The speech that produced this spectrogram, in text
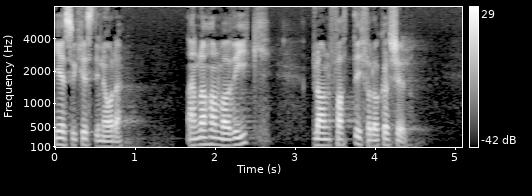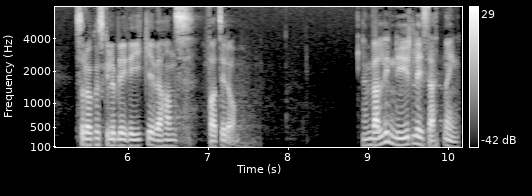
Jesu Kristi nåde. Enda han var rik, ble han fattig for deres skyld, så dere skulle bli rike ved hans fattigdom. En veldig nydelig setning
